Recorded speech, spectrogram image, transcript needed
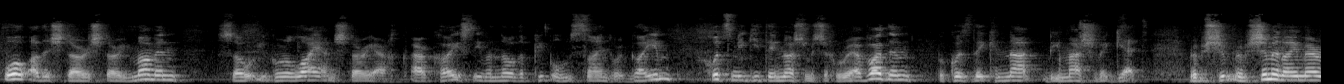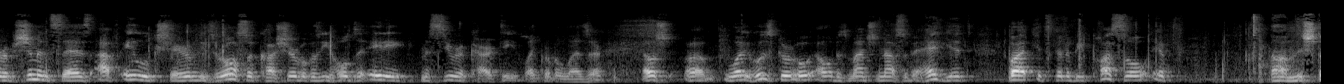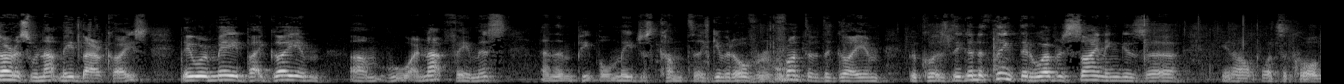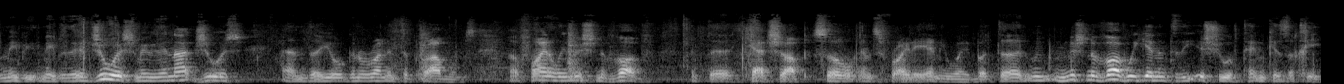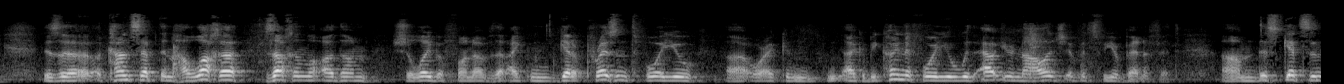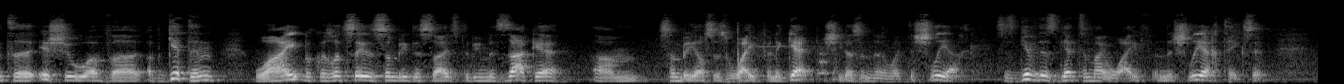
All other shtar shtari mammon. So you can rely on Shtari Arkais, even though the people who signed were Goyim, Chutz Avadim, because they cannot be Mashve get. Reb Shimon Omer, Reb Shimon says, Af Elu Ksherim, these are also kosher because he holds an Ede Masira Karti, like Reb Lezer. Huzkaru El Bisman Shanasa Behedyet, but it's going to be puzzle if um, the Shtaris were not made by Arkais. They were made by Goyim um, who are not famous, and then people may just come to give it over in front of the goyim because they're going to think that whoever's signing is, uh, you know, what's it called? Maybe maybe they're Jewish, maybe they're not Jewish, and uh, you're going to run into problems. Uh, finally, Mishnah Vav. To catch up. So and it's Friday anyway. But uh, Mishnah Vav, we get into the issue of ten kizachi. There's a, a concept in halacha zachin la'adam shaloi b'fanav that I can get a present for you uh, or I can I could be kind of for you without your knowledge if it's for your benefit. Um, this gets into issue of uh, of gittin. Why? Because let's say that somebody decides to be mizakeh um, somebody else's wife in a get. She doesn't know, like the shliach says, "Give this get to my wife," and the shliach takes it.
